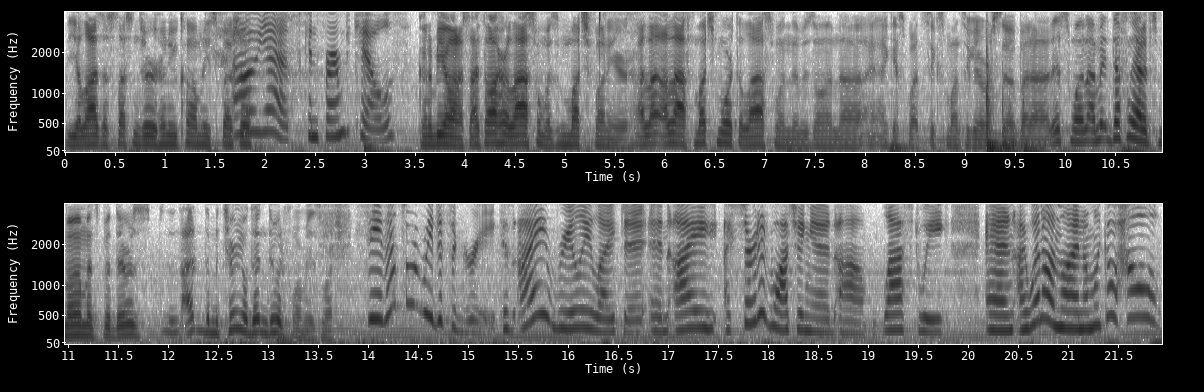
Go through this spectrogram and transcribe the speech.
the Iliza Shlesinger, her new comedy special. oh yes, confirmed kills. Gonna be honest, I thought her last one was much funnier. I, la- I laughed much more at the last one that was on, uh, I- I guess, what six months ago or so. But uh, this one, I mean, definitely had its moments, but there was I, the material didn't do it for me as much. See, that's where we disagree because I really liked it, and I I started watching it um, last week, and I went online. I'm like, oh, how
